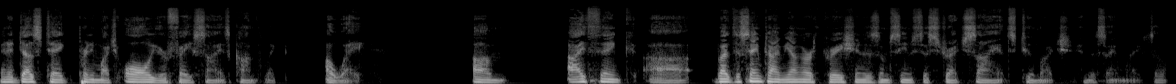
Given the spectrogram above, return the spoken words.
And it does take pretty much all your faith science conflict away. Um, I think, uh, but at the same time, young earth creationism seems to stretch science too much in the same way. So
